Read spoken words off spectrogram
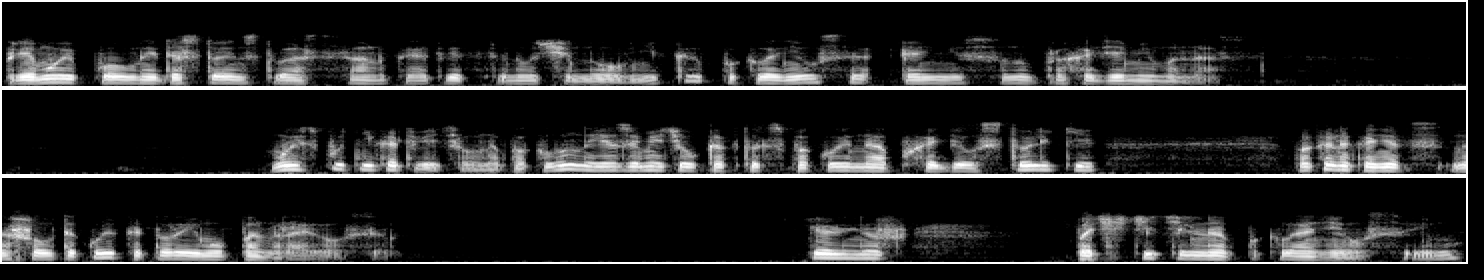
прямой, полный достоинства осанкой ответственного чиновника поклонился Эннисону, проходя мимо нас. Мой спутник ответил на поклон, и я заметил, как тот спокойно обходил столики, пока, наконец, нашел такой, который ему понравился. Кельнер почтительно поклонился ему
